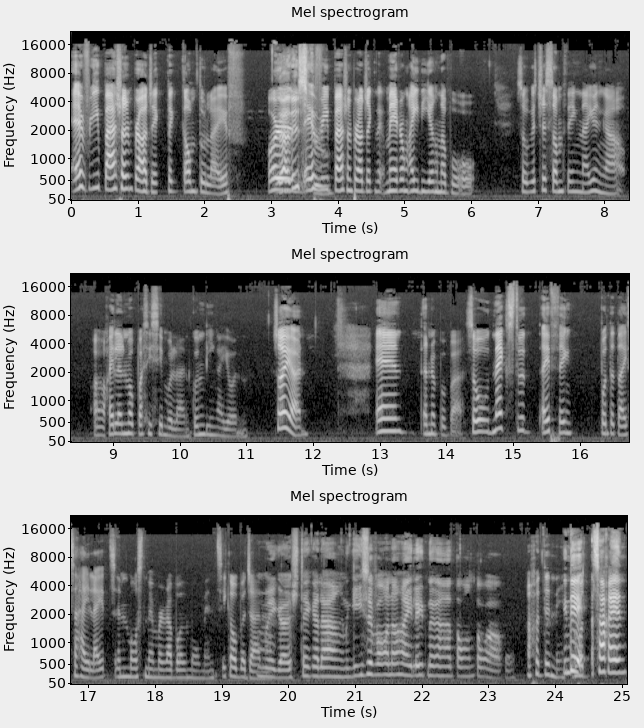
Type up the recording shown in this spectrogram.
Every passion project nag-come to life. Or every true. passion project, na- merong ideyang nabuo. So, which is something na, yun nga, uh, kailan mo pa sisimulan, kundi ngayon. So, ayan. And, ano pa ba? So, next, would, I think, punta tayo sa highlights and most memorable moments. Ikaw ba, Oh Jana? my gosh, teka lang. Nag-iisip ako ng highlight na tawang-tawa ako. Ako din eh. Hindi, Ako- sa akin,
